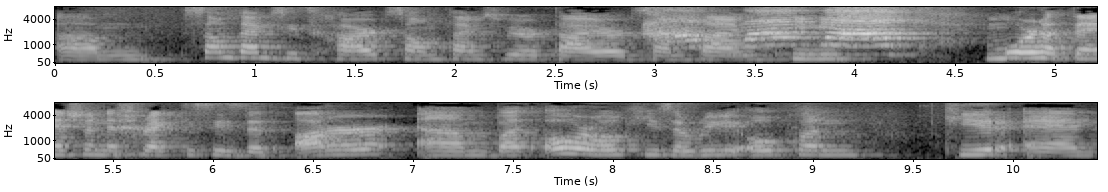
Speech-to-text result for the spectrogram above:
Um, sometimes it's hard, sometimes we are tired, sometimes he needs more attention at practices than other. Um, but overall, he's a really open kid, and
